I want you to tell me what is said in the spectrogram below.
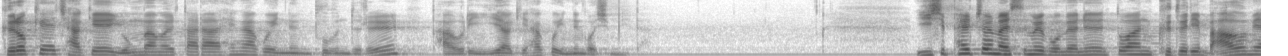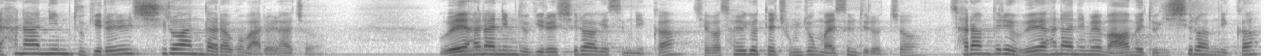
그렇게 자기의 욕망을 따라 행하고 있는 부분들을 바울이 이야기하고 있는 것입니다. 28절 말씀을 보면은 또한 그들이 마음에 하나님 두기를 싫어한다라고 말을 하죠. 왜 하나님 두기를 싫어하겠습니까? 제가 설교 때 종종 말씀드렸죠. 사람들이 왜 하나님을 마음에 두기 싫어합니까?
